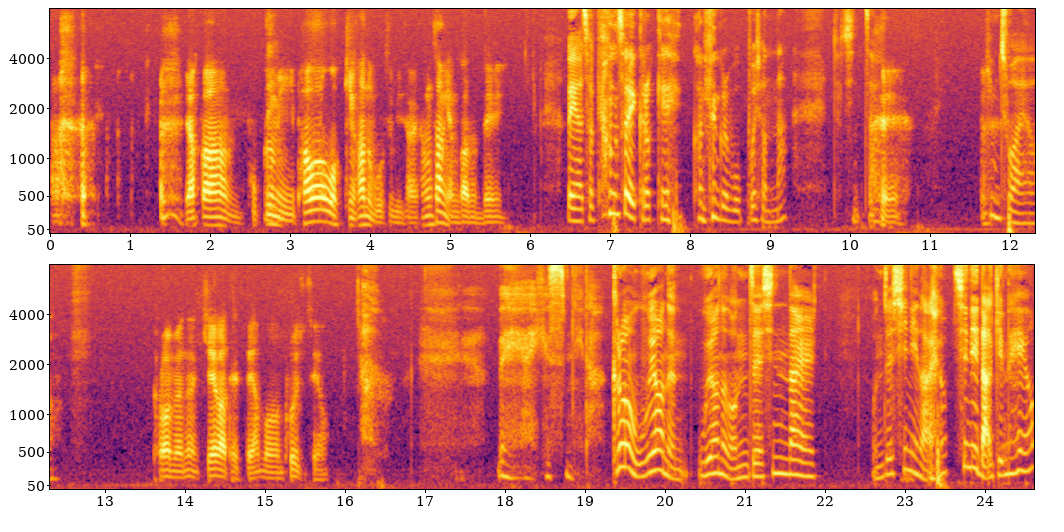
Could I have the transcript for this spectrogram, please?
약간 네. 볶음이 파워워킹 하는 모습이 잘 상상이 안 가는데, 왜요? 저 평소에 그렇게 걷는 걸 못 보셨나? 저 진짜 네. 힘 좋아요. 그러면은 기회가 될 때 한번 보여주세요. 네, 알겠습니다. 그럼 우연은 우연은 언제 신날 언제 신이 나요? 신이 나긴 해요?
